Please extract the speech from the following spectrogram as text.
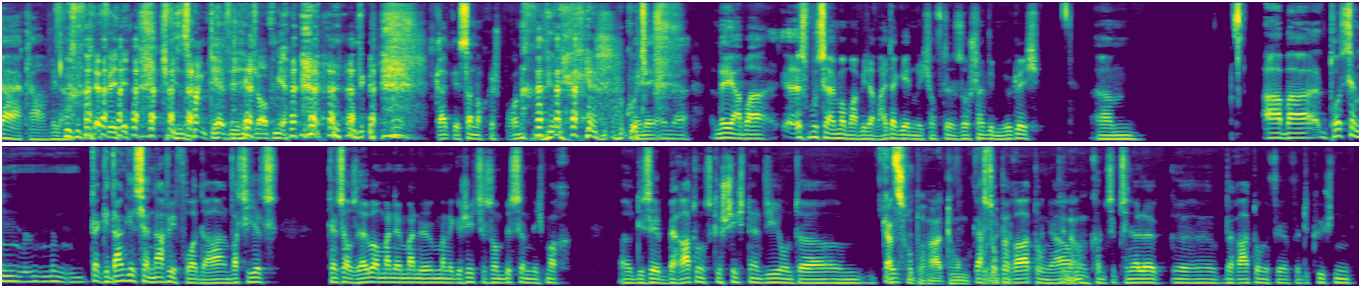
ja, ja, klar, will er. Der will. Ich will sagen, der will, glaub mir. Gerade gestern noch gesprochen. Gut. Nee, nee, nee, nee, aber es muss ja einfach mal wieder weitergehen und ich hoffe, so schnell wie möglich. Ähm, aber trotzdem, der Gedanke ist ja nach wie vor da. Was ich jetzt, kennst du auch selber meine, meine, meine Geschichte so ein bisschen, ich mache äh, diese Beratungsgeschichten irgendwie unter ähm, Gastroperatung. Gastroperatung, ja, Genau. und konzeptionelle äh, Beratungen für, für die Küchen.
